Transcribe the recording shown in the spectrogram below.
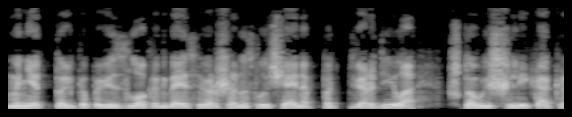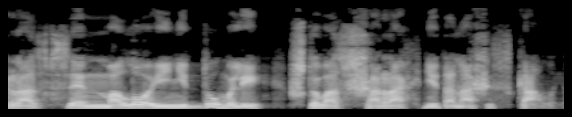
Мне только повезло, когда я совершенно случайно подтвердила, что вы шли как раз в Сен-Мало и не думали, что вас шарахнет о наши скалы.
